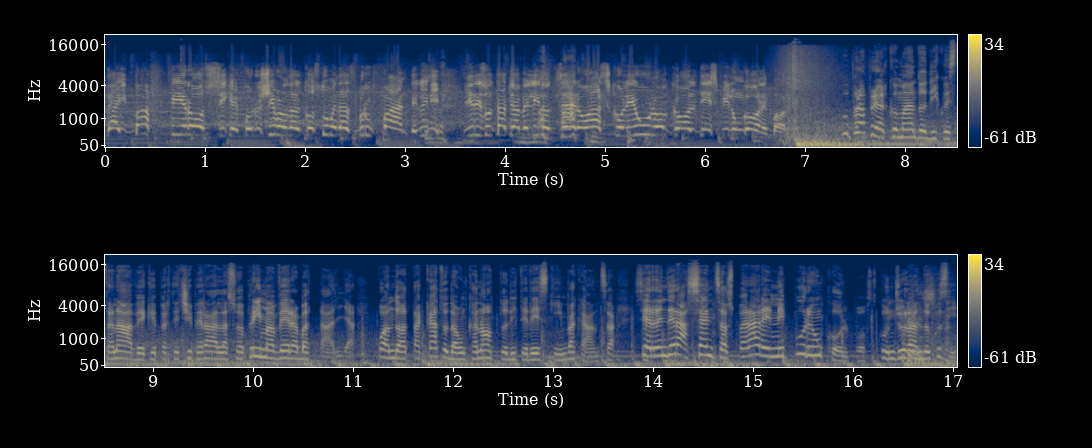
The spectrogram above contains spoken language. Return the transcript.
dai baffi rossi che fuoriuscivano dal costume da Sbruffante, quindi il risultato è Avellino 0, Ascoli 1, gol di Spilungone Borg. Fu proprio al comando di questa nave che parteciperà alla sua prima vera battaglia, quando attaccato da un canotto di tedeschi in vacanza, si arrenderà senza sparare neppure un colpo, scongiurando così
